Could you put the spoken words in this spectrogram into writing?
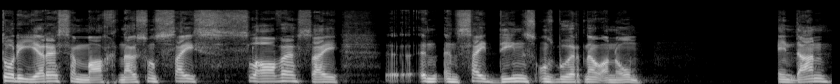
tot die Here se mag. Nou is ons sy slawe, sy eh, in in sy diens, ons behoort nou aan hom. En dan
